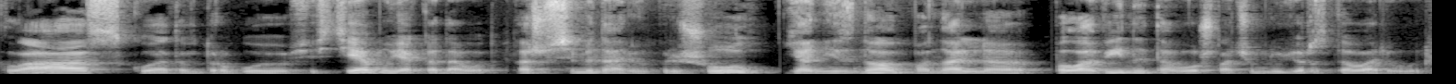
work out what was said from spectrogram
класс, куда-то в другую систему. Я когда вот даже в семинарию пришел, я не знал банально половины того, что, о чем люди разговаривают.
